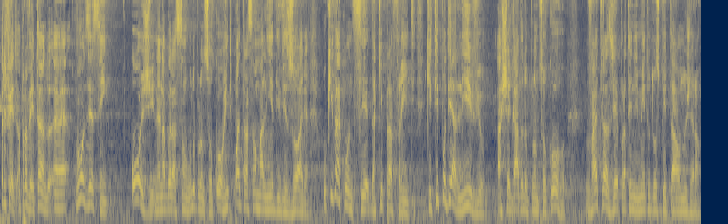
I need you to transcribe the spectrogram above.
Prefeito, aproveitando, é, vamos dizer assim, Hoje, na inauguração do pronto-socorro, a gente pode traçar uma linha divisória. O que vai acontecer daqui para frente? Que tipo de alívio a chegada do pronto-socorro vai trazer para o atendimento do hospital no geral?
